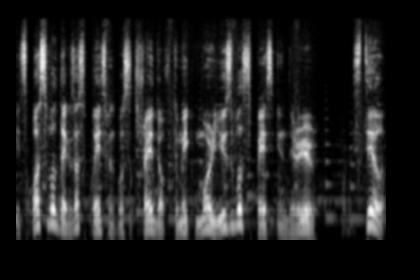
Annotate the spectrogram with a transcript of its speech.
It's possible the exhaust placement was a trade-off to make more usable space in the rear. Still,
